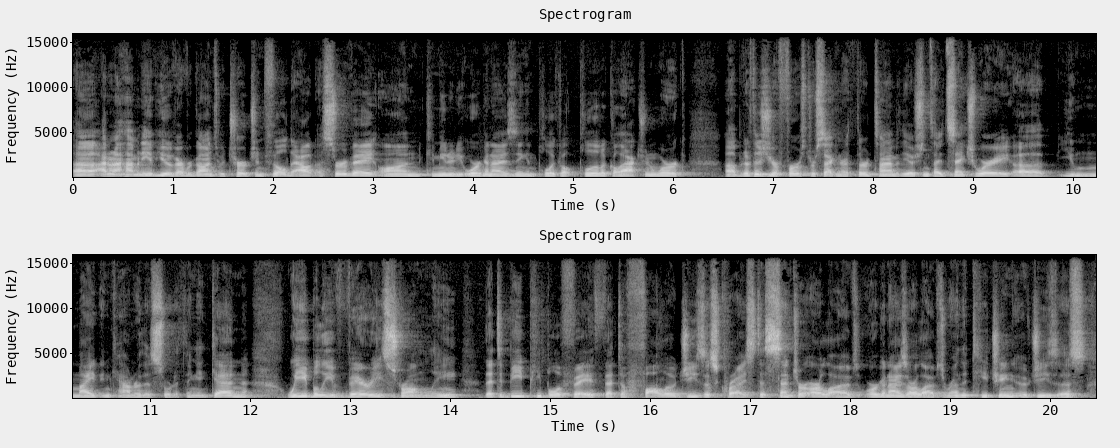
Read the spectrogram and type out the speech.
uh, I don't know how many of you have ever gone to a church and filled out a survey on community organizing and political, political action work. Uh, but if this is your first or second or third time at the Oceanside Sanctuary, uh, you might encounter this sort of thing again. We believe very strongly that to be people of faith, that to follow Jesus Christ, to center our lives, organize our lives around the teaching of Jesus,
